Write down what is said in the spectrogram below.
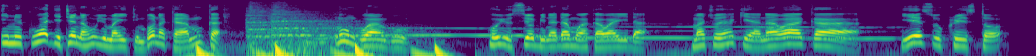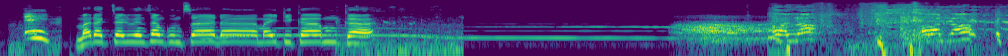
Imekuwaje tena huyu maiti? Mbona kaamka? Mungu wangu, huyu sio binadamu wa kawaida, macho yake yanawaka. Yesu Kristo! Eh, Madaktari wenzangu, msaada! Maiti kaamka! Oh, अल्लाह अल्लाह oh,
